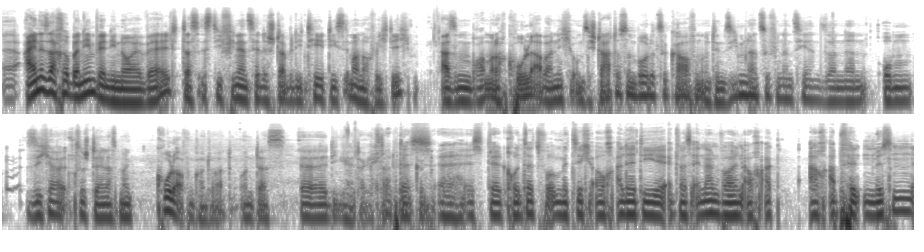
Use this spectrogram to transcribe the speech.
Äh, Eine Sache übernehmen wir in die neue Welt, das ist die finanzielle Stabilität, die ist immer noch wichtig. Also man braucht immer noch Kohle, aber nicht um sich Statussymbole zu kaufen und den Siebener zu finanzieren, sondern um sicherzustellen, dass man Kohle auf dem Konto hat und dass äh, die Gehälter Ich gezahlt werden das können. äh, ist der Grundsatz, womit sich auch alle, die etwas ändern wollen, auch, auch abfinden müssen,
